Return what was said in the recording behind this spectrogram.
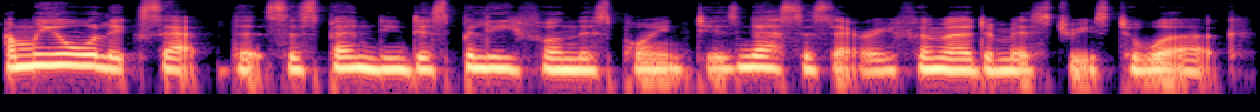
and we all accept that suspending disbelief on this point is necessary for murder mysteries to work.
